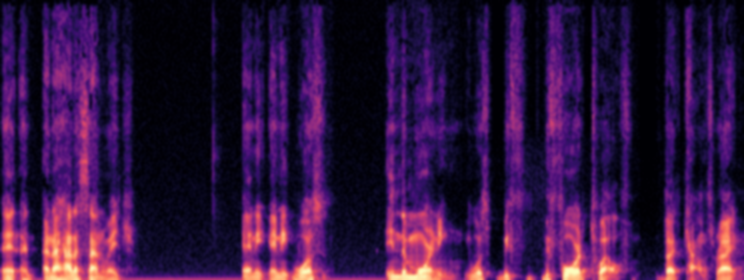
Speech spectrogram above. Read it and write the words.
and, and, and I had a sandwich, and it, and it was in the morning. It was bef- before twelve. That counts, right?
